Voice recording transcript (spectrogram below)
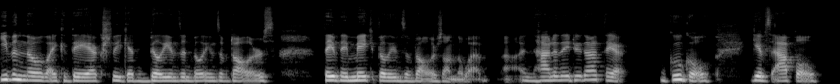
even though like they actually get billions and billions of dollars they, they make billions of dollars on the web. Uh, and how do they do that? They google gives apple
